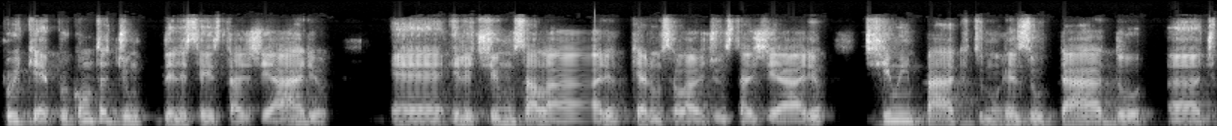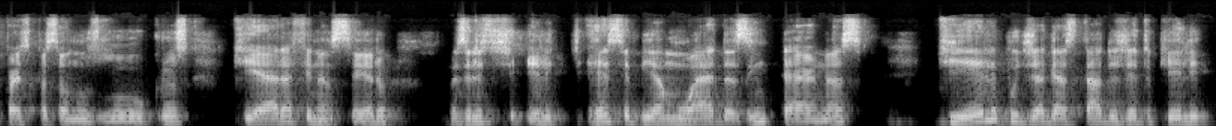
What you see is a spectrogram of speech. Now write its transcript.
Por quê? Por conta de um, dele ser estagiário, é, ele tinha um salário, que era um salário de um estagiário, tinha um impacto no resultado uh, de participação nos lucros, que era financeiro, mas ele, ele recebia moedas internas que ele podia gastar do jeito que ele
